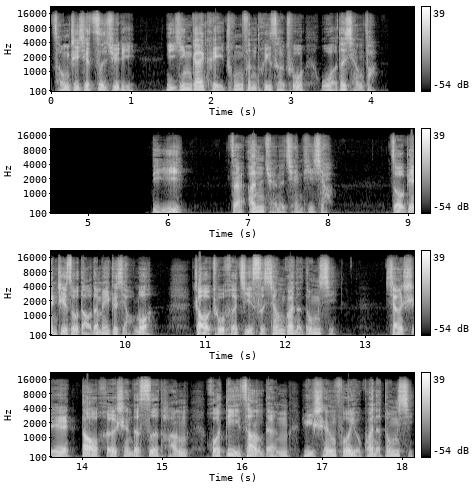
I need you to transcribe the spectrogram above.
从这些字句里，你应该可以充分推测出我的想法。第一，在安全的前提下，走遍这座岛的每个角落，找出和祭祀相关的东西，像是道和神的祠堂或地藏等与神佛有关的东西，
